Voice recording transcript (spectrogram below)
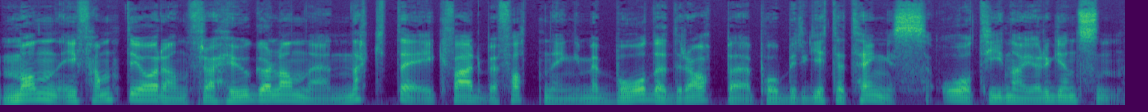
Mannen i 50-årene fra Haugalandet nekter i hver befatning med både drapet på Birgitte Tengs og Tina Jørgensen.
